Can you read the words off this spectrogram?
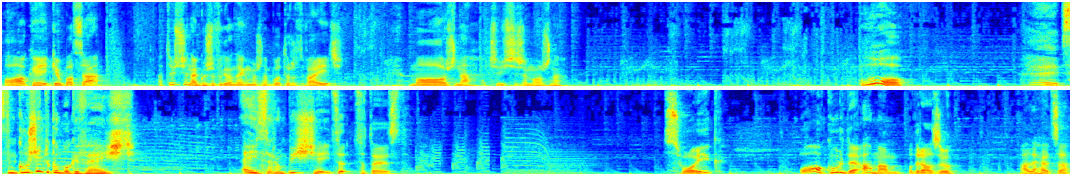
Okej, okay, kiełbasa. A to jeszcze na górze wygląda, jak można było to rozwalić? Można, oczywiście, że można. O! Z tym gościem tylko mogę wejść! Ej, zarąbiście! I co, co to jest? Słoik? O, kurde, a mam od razu. Ale heca.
